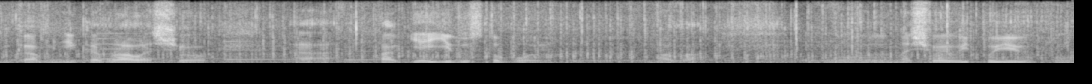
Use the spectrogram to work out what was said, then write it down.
Донька мені казала, що е, так, я їду з тобою назад. Ну, на що я відповів, ну,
